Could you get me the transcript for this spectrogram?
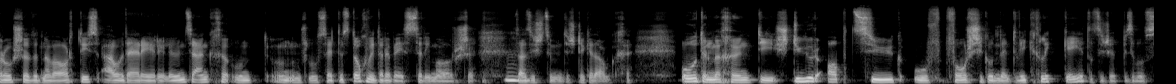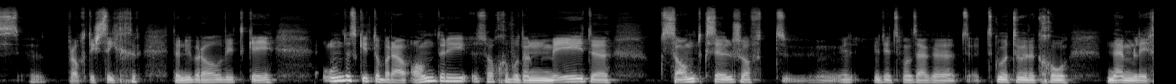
Roche oder Novartis auch der ihre Löhne senken und, und am Schluss hat es doch wieder eine bessere Marge. Mhm. Das ist zumindest der Gedanke. Oder man könnte Steuerabzüge auf Forschung und Entwicklung geben. Das ist etwas, was äh, praktisch sicher dann überall wird gehen. Und es gibt aber auch andere Sachen, die dann mehr der Gesamtgesellschaft, äh, ich würde jetzt mal sagen, zu gut kommen. Nämlich,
